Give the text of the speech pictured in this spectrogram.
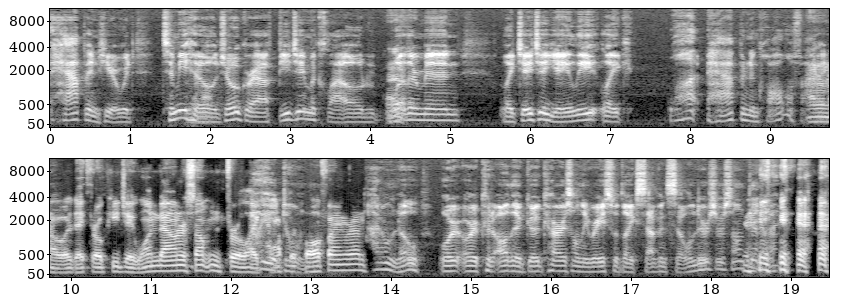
happened here with Timmy Hill, Joe Graf, BJ McLeod, I- Weatherman, like JJ Yeley? Like what happened in qualifying? I don't know. Did they throw PJ one down or something for like I half qualifying run? I don't know. Or or could all the good cars only race with like seven cylinders or something? I-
